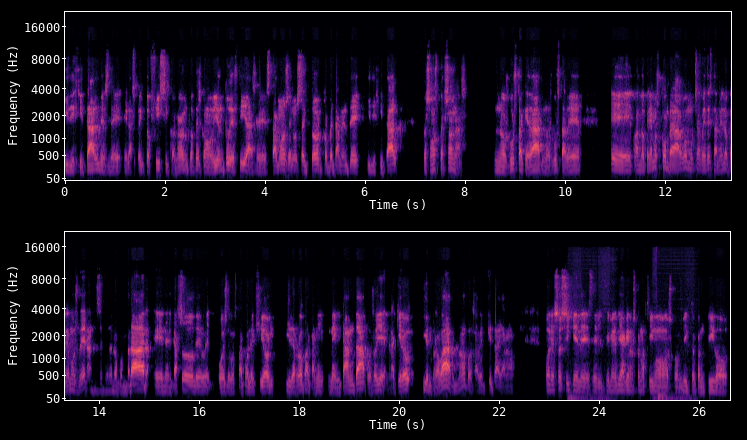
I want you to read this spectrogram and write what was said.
y digital desde el aspecto físico, ¿no? Entonces, como bien tú decías, eh, estamos en un sector completamente y digital, pues somos personas nos gusta quedar, nos gusta ver. Eh, cuando queremos comprar algo, muchas veces también lo queremos ver antes de poderlo comprar. En el caso de, pues, de vuestra colección y de ropa, que a mí me encanta, pues oye, la quiero bien probar, ¿no? Pues a ver qué talla, ¿no? Por eso sí que desde el primer día que nos conocimos con Víctor, contigo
